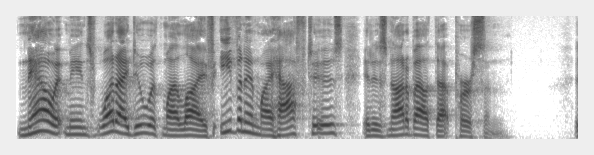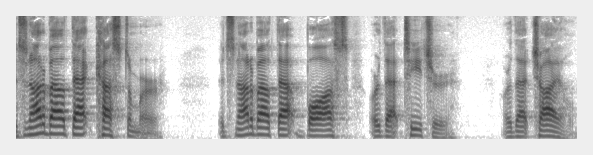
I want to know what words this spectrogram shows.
now it means what I do with my life, even in my have tos, it is not about that person. It's not about that customer. It's not about that boss or that teacher or that child.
